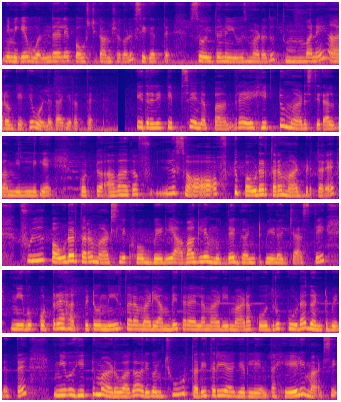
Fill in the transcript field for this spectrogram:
ನಿಮಗೆ ಒಂದರಲ್ಲೇ ಪೌಷ್ಟಿಕಾಂಶಗಳು ಸಿಗುತ್ತೆ. ಸೊ, ಇದನ್ನು ಯೂಸ್ ಮಾಡೋದು ತುಂಬಾ ಆರೋಗ್ಯಕ್ಕೆ ಒಳ್ಳೆಯದಾಗಿರುತ್ತೆ ಇದರಲ್ಲಿ ಟಿಪ್ಸ್ ಏನಪ್ಪ ಅಂದರೆ ಹಿಟ್ಟು ಮಾಡಿಸ್ತೀರಲ್ವ ಮಿಲ್ಲಿಗೆ ಕೊಟ್ಟು ಆವಾಗ ಫುಲ್ಲು ಸಾಫ್ಟ್ ಪೌಡರ್ ಥರ ಮಾಡಿಬಿಡ್ತಾರೆ. ಫುಲ್ ಪೌಡರ್ ಥರ ಮಾಡಿಸ್ಲಿಕ್ಕೆ ಹೋಗಬೇಡಿ. ಆವಾಗಲೇ ಮುದ್ದೆ ಗಂಟು ಬೀಳೋದು ಜಾಸ್ತಿ. ನೀವು ಕೊಟ್ಟರೆ ಹಾಕ್ಬಿಟ್ಟು ನೀರು ಥರ ಮಾಡಿ, ಅಂಬಳಿ ಥರ ಎಲ್ಲ ಮಾಡಿ ಮಾಡೋಕ್ಕೋದ್ರೂ ಕೂಡ ಗಂಟು ಬೀಳುತ್ತೆ. ನೀವು ಹಿಟ್ಟು ಮಾಡುವಾಗ ಅವ್ರಿಗೊಂದು ಚೂರು ತರಿ ತರಿಯಾಗಿರಲಿ ಅಂತ ಹೇಳಿ ಮಾಡಿಸಿ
